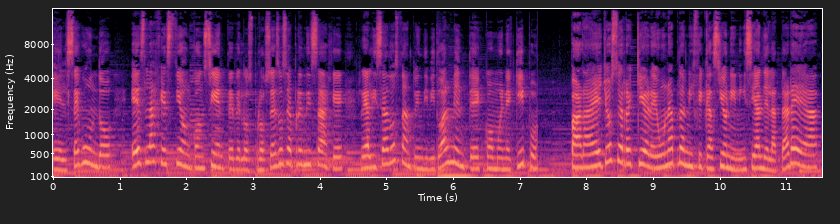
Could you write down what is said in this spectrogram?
El segundo es la gestión consciente de los procesos de aprendizaje realizados tanto individualmente como en equipo. Para ello se requiere una planificación inicial de la tarea,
